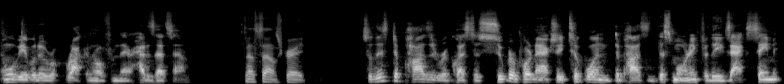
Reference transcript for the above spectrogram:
and we'll be able to rock and roll from there. How does that sound? That sounds great. So this deposit request is super important. I actually took one deposit this morning for the exact same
